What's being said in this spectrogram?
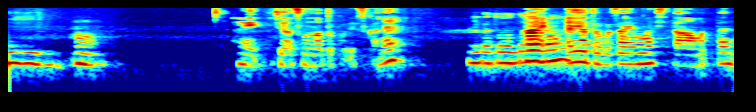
うん、うん、はいじゃあそんなとこですかね。ありがとうございます、はい、ありがとうございました。またね。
